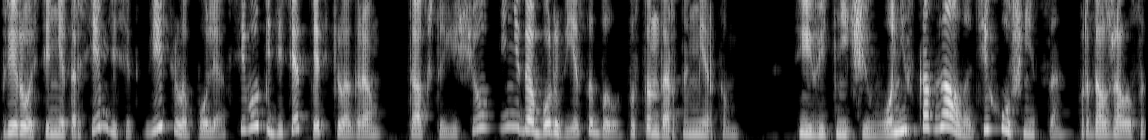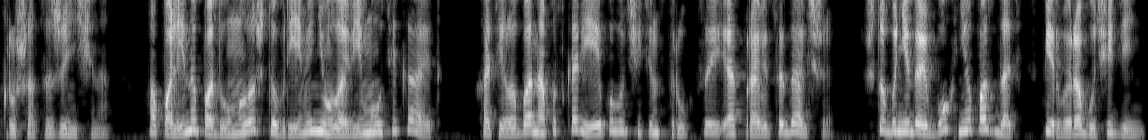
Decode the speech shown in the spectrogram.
При росте метр семьдесят весила Поля всего 55 килограмм, так что еще и недобор веса был по стандартным меркам. «И ведь ничего не сказала, тихушница», – продолжала сокрушаться женщина. А Полина подумала, что время неуловимо утекает. Хотела бы она поскорее получить инструкции и отправиться дальше, чтобы, не дай бог, не опоздать в первый рабочий день.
